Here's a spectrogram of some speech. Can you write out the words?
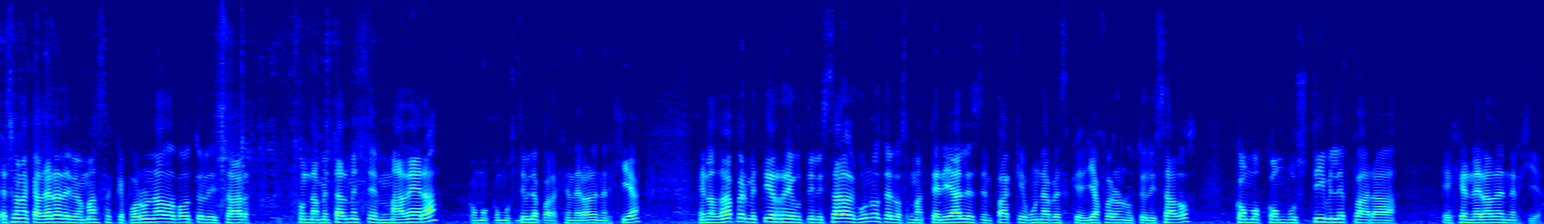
Es una caldera de biomasa que por un lado va a utilizar fundamentalmente madera como combustible para generar energía y nos va a permitir reutilizar algunos de los materiales de empaque una vez que ya fueron utilizados como combustible para eh, generar energía.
